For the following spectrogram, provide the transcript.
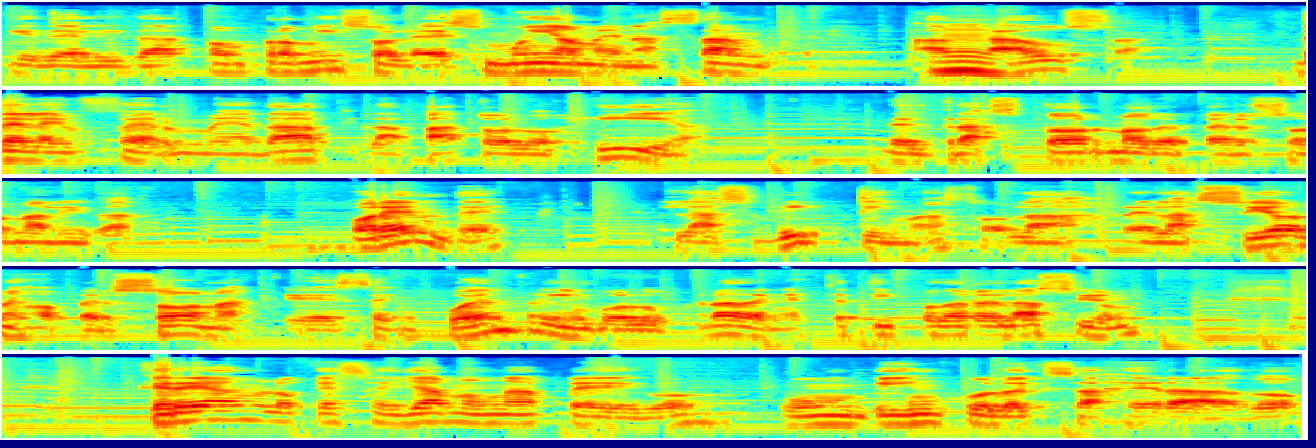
fidelidad, compromiso le es muy amenazante a Mm. causa de la enfermedad, la patología del trastorno de personalidad. Por ende, las víctimas o las relaciones o personas que se encuentren involucradas en este tipo de relación crean lo que se llama un apego, un vínculo exagerado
